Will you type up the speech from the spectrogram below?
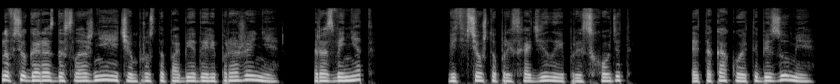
«Но все гораздо сложнее, чем просто победа или поражение. Разве нет? Ведь все, что происходило и происходит, это какое-то безумие.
